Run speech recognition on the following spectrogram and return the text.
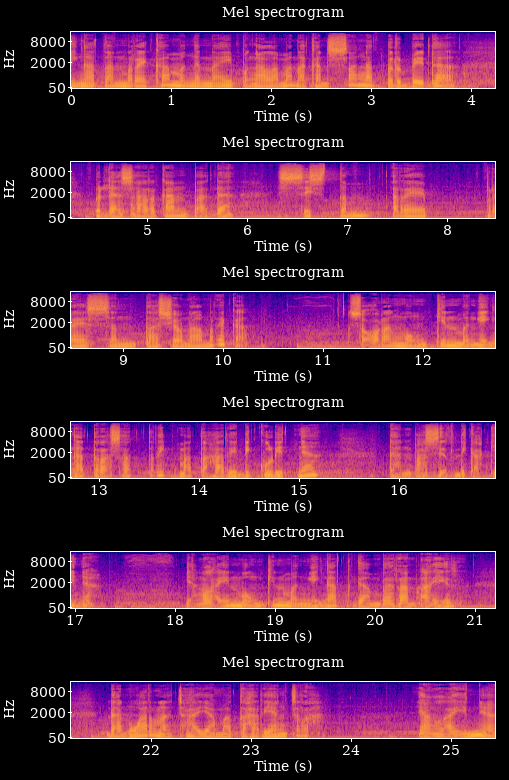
ingatan mereka mengenai pengalaman akan sangat berbeda berdasarkan pada sistem representasi presentasional mereka. Seorang mungkin mengingat rasa terik matahari di kulitnya dan pasir di kakinya. Yang lain mungkin mengingat gambaran air dan warna cahaya matahari yang cerah. Yang lainnya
